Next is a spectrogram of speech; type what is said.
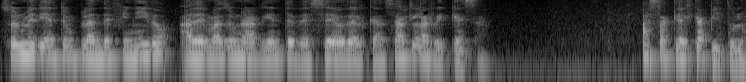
son mediante un plan definido, además de un ardiente deseo de alcanzar la riqueza. Hasta aquí el capítulo.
